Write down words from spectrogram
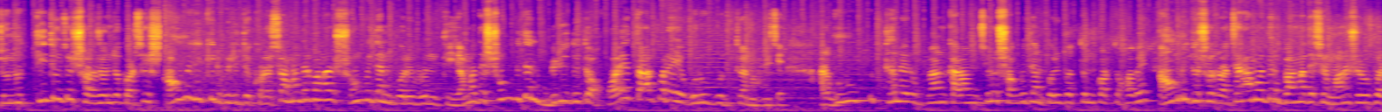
জন্য তৃতীয় যে ষড়যন্ত্র করছে, আওয়ামী লীগের বিরুদ্ধে করেছে আমাদের বাংলার সংবিধান পরিপন্থী, আমাদের সংবিধান বিরোধিতা হয়, তারপরে এই গণভুত্থান হয়েছে। আর গণভুত্থানের প্রধান কারণ ছিল সংবিধান পরিবর্তন করতে হবে। আওয়ামী দোসররা যারা আমাদের বাংলাদেশের মানুষের উপর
